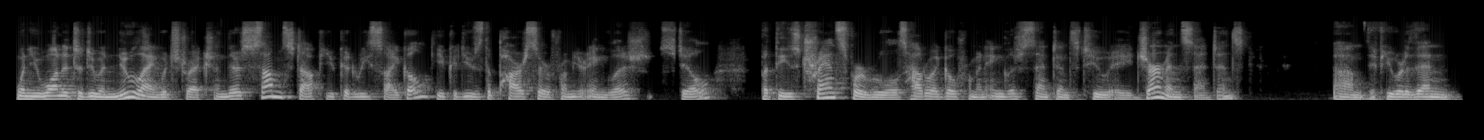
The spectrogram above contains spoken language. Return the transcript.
When you wanted to do a new language direction, there's some stuff you could recycle. You could use the parser from your English still, but these transfer rules, how do I go from an English sentence to a German sentence? Um, if you were to then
